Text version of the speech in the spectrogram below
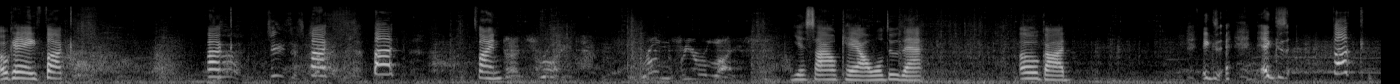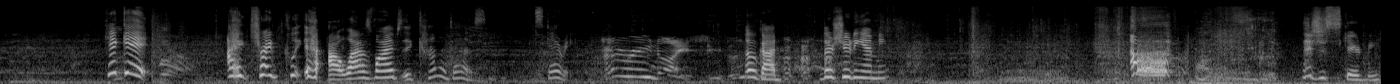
Okay, fuck. Fuck. Fuck. Fuck. It's fine. That's right. Run for your life. Yes, I okay, I will do that. Oh god. Ex ex fuck! Kick it! I tried cle- Outlast vibes, it kinda does. Scary. Very nice, Ethan. Oh god. They're shooting at me. Ah! That just scared me.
